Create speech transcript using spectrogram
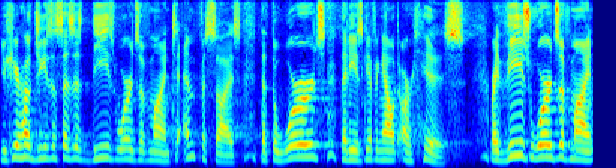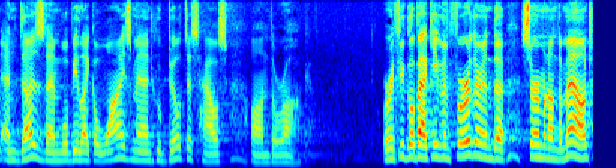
you hear how Jesus says these words of mine, to emphasize that the words that he is giving out are his. Right? These words of mine and does them will be like a wise man who built his house on the rock. Or if you go back even further in the Sermon on the Mount,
